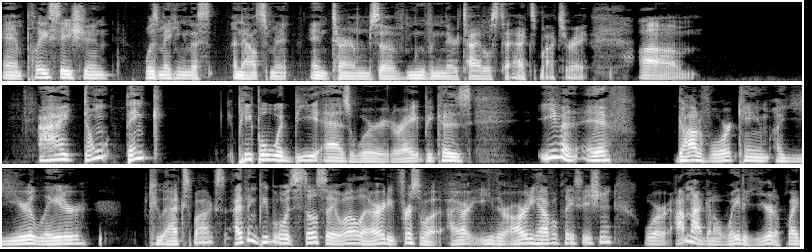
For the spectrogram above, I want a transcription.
and PlayStation was making this announcement in terms of moving their titles to Xbox, right? Um, I don't think people would be as worried, right? Because even if God of War came a year later to Xbox, I think people would still say, well, I already, first of all, I either already have a PlayStation or I'm not going to wait a year to play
